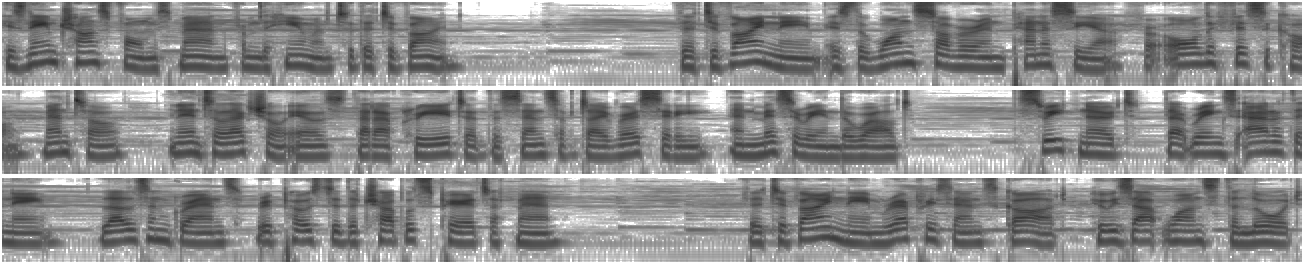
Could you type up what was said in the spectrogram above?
His name transforms man from the human to the divine. The divine name is the one sovereign panacea for all the physical, mental, and intellectual ills that have created the sense of diversity and misery in the world. The sweet note that rings out of the name lulls and grants repose to the troubled spirits of man. The divine name represents God, who is at once the Lord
